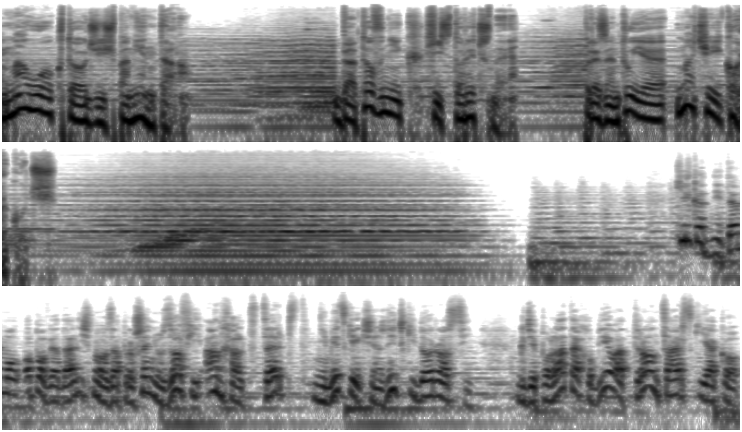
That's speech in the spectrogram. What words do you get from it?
Mało kto dziś pamięta. Datownik historyczny prezentuje Maciej Korkuć. Kilka dni temu opowiadaliśmy o zaproszeniu Zofii Anhalt-Zerbst, niemieckiej księżniczki do Rosji, gdzie po latach objęła tron carski jako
